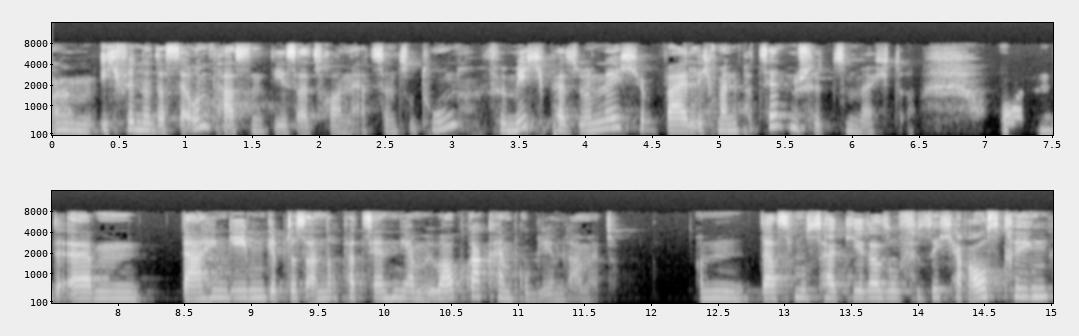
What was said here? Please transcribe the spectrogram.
Ähm, ich finde das sehr unpassend, dies als Frauenärztin zu tun, für mich persönlich, weil ich meine Patienten schützen möchte. Und ähm, dahingehend gibt es andere Patienten, die haben überhaupt gar kein Problem damit. Und das muss halt jeder so für sich herauskriegen.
